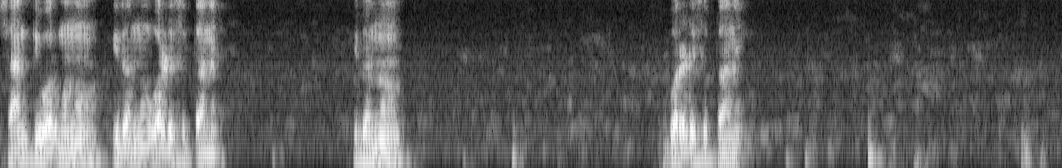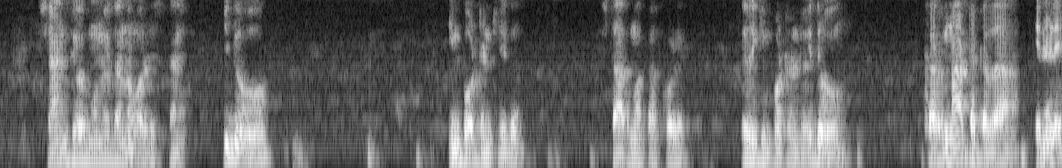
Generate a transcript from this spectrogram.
ಶಾಂತಿವರ್ಮನು ಇದನ್ನು ಹೊರಡಿಸುತ್ತಾನೆ. ಇದನ್ನು ಹೊರಡಿಸುತ್ತಾನೆ. ಶಾಂತಿವರ್ಮನು ಇದನ್ನು ಹೊರಡಿಸುತ್ತಾನೆ. ಇದು ಇಂಪಾರ್ಟೆಂಟ್ ಇದು. ಸ್ಟಾರ್ ಮಾರ್ಕ್ ಹಾಕ್ಕೊಳ್ಳಿ ಎದಕ್ಕೆ ಇಂಪಾರ್ಟೆಂಟ್ ಇದು ಕರ್ನಾಟಕದ, ಏನು ಹೇಳಿ?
